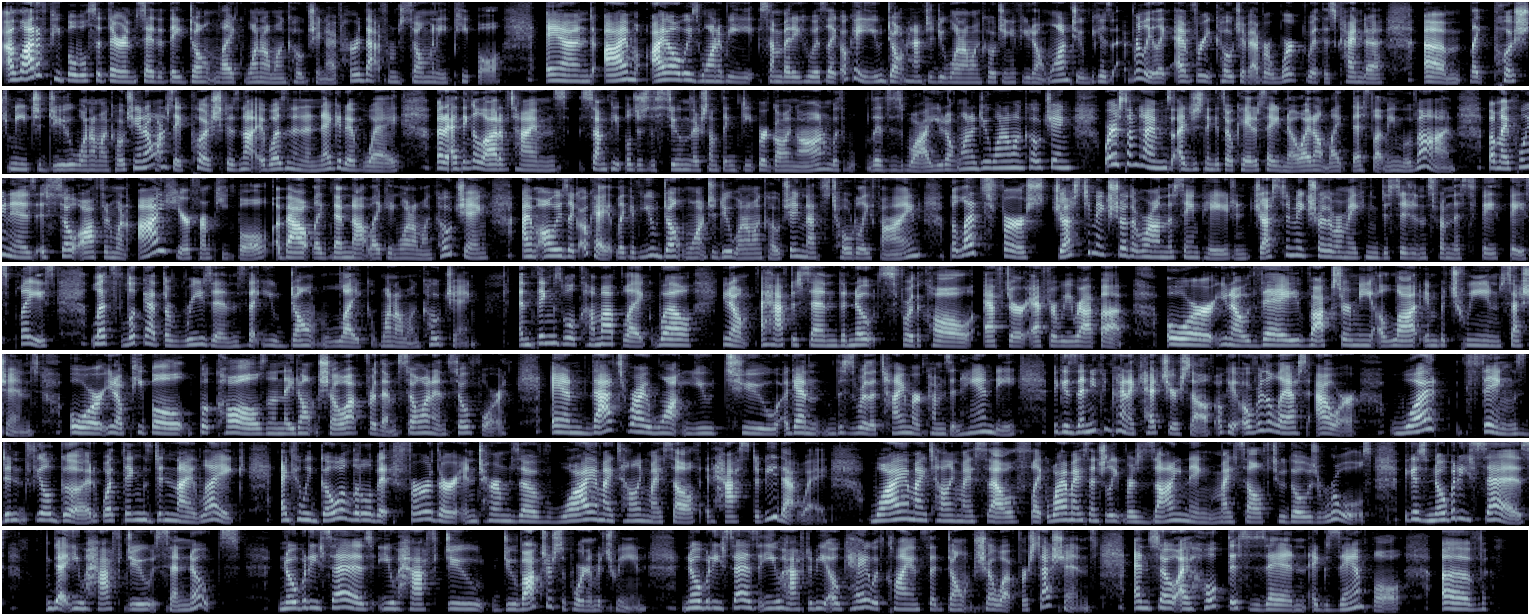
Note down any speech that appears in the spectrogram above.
a lot of people will sit there and say that they don't like one-on-one coaching. I've heard that from so many people. And I'm I always want to be somebody who is like, okay, you don't have to do one-on-one coaching if you don't want to because really like every coach I've ever worked with is kind of um like pushed me to do one-on-one coaching. I don't want to say push because not it wasn't in a negative way, but I think a lot of times some people just assume there's something deeper going on with this is why you don't want to do one-on-one coaching, whereas sometimes I just think it's okay to say no, I don't like this, let me move on. But my point is, is so often when I hear from people about like them not liking one on one coaching, I'm always like, okay, like if you don't want to do one on one coaching, that's totally fine. But let's first, just to make sure that we're on the same page and just to make sure that we're making decisions from this faith based place, let's look at the reasons that you don't like one on one coaching and things will come up like well you know i have to send the notes for the call after after we wrap up. Or you know they voxer me a lot in between sessions. Or you know people book calls and then they don't show up for them so on and so forth. And that's where i want you to again this is where the timer comes in handy because then you can kind of catch yourself okay over the last hour what things didn't feel good what things didn't i like and can we go a little bit further in terms of why am I telling myself it has to be that way? Why am I telling myself, like, why am I essentially resigning myself to those rules? Because nobody says that you have to send notes. Nobody says you have to do Voxer support in between. Nobody says that you have to be okay with clients that don't show up for sessions. And so I hope this is an example of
